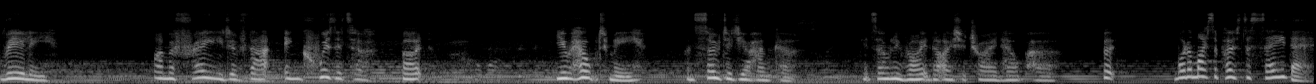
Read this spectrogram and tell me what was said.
Really. I'm afraid of that Inquisitor, but. You helped me, and so did Johanka. It's only right that I should try and help her. But what am I supposed to say there?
